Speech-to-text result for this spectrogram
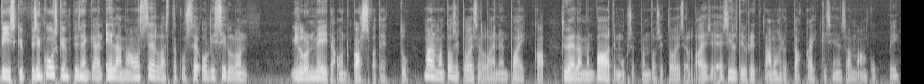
viisikymppisen, kuusikymppisen elämä ole sellaista kuin se oli silloin, milloin meitä on kasvatettu. Maailma on tosi toisenlainen paikka, työelämän vaatimukset on tosi toisenlaisia ja silti yritetään mahduttaa kaikki siihen samaan kuppiin.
